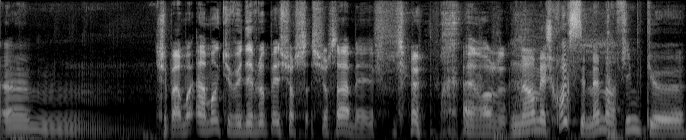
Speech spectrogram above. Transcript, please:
Euh, Je sais pas, à moins, à moins que tu veux développer sur, sur ça, mais vraiment, je. Non, mais je crois que c'est même un film que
